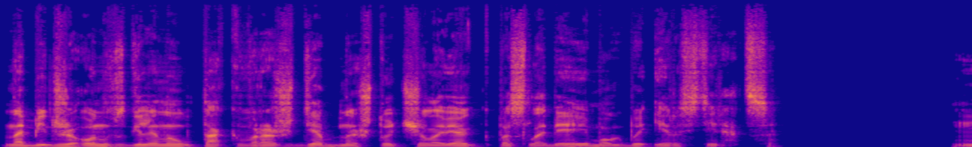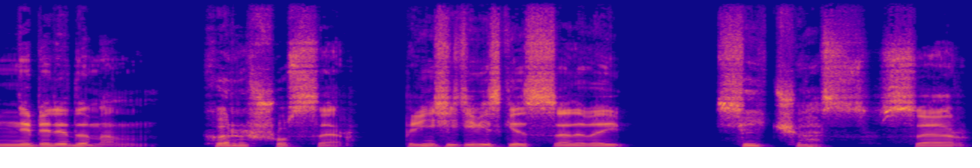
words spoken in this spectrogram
На Биджа он взглянул так враждебно, что человек послабее мог бы и растеряться. — Не передумал. — Хорошо, сэр. Принесите виски с садовой. — Сейчас, сэр.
